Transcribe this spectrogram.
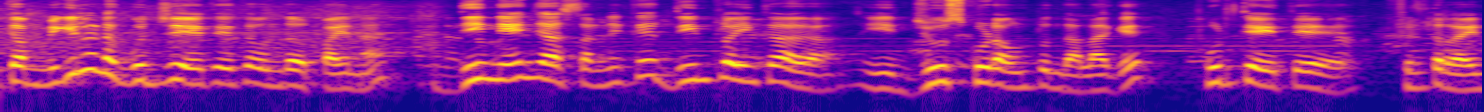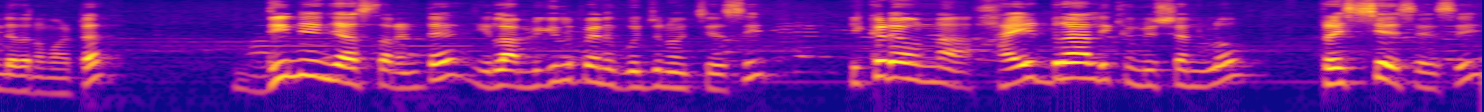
ఇక మిగిలిన గుజ్జు ఏదైతే ఉందో పైన దీన్ని ఏం చేస్తానంటే దీంట్లో ఇంకా ఈ జ్యూస్ కూడా ఉంటుంది. అలాగే పూర్తి అయితే ఫిల్టర్ అయిండదనమాట దీన్ని ఏం చేస్తారంటే ఇలా మిగిలిపోయిన గుజ్జును వచ్చేసి ఇక్కడే ఉన్న హైడ్రాలిక్ మిషన్లో ప్రెస్ చేసేసి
